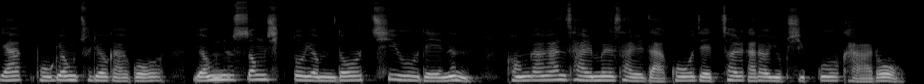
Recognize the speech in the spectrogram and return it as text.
약 복용 줄여가고 역류성 식도염도 치유되는 건강한 삶을 살다 고재철 가로 69 가로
